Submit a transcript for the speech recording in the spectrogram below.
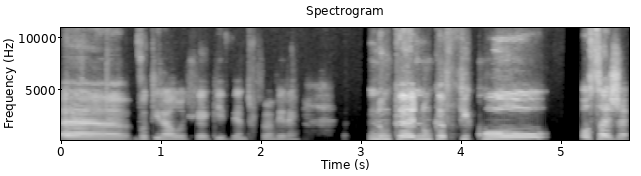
Uh, vou tirá-lo aqui, aqui dentro para verem. Nunca, nunca ficou. Ou seja,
